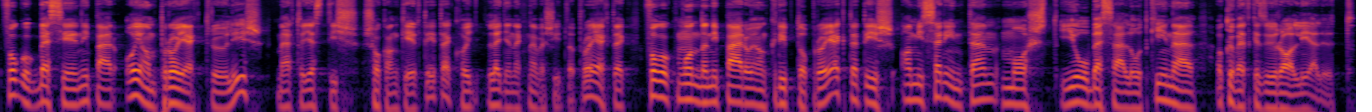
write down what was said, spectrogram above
fogok beszélni pár olyan projektről is, mert hogy ezt is sokan kértétek, hogy legyenek nevesítve projektek. Fogok mondani pár olyan kriptoprojektet is, ami szerintem most jó beszállót kínál a következő rally előtt.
